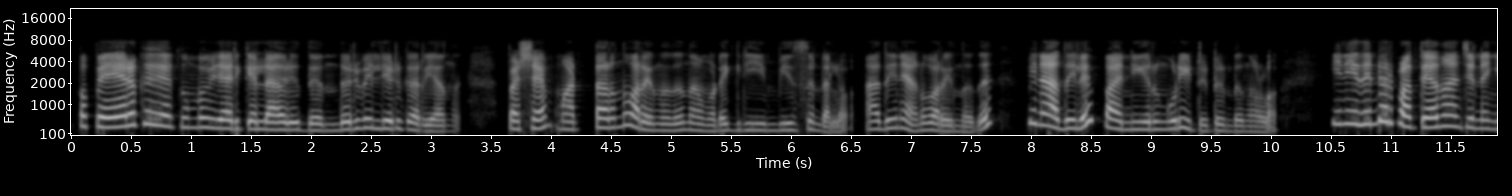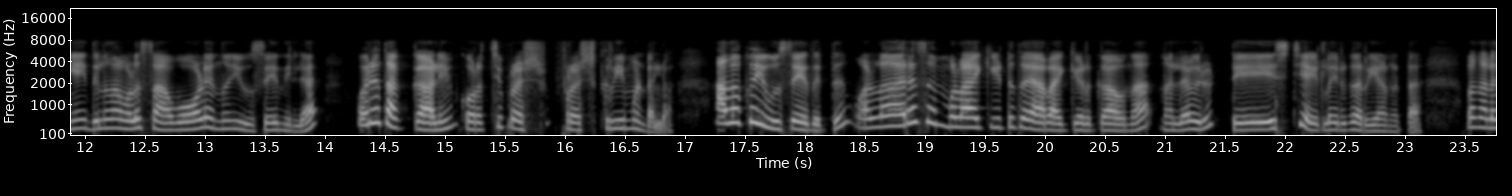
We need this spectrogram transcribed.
അപ്പോൾ പേരൊക്കെ കേൾക്കുമ്പോൾ വിചാരിക്കും എല്ലാവരും ഇതെന്തൊരു വലിയൊരു കറിയാന്ന്. പക്ഷേ മട്ടർ എന്ന് പറയുന്നത് നമ്മുടെ ഗ്രീൻ പീസ് ഉണ്ടല്ലോ അതിനെയാണ് പറയുന്നത്. പിന്നെ അതിൽ പനീറും കൂടി ഇട്ടിട്ടുണ്ട് ഇനി ഇതിന്റെ ഒരു പ്രത്യേകത എന്ന് വെച്ചിട്ടുണ്ടെങ്കിൽ ഇതിൽ നമ്മൾ സവോള ഒന്നും യൂസ് ചെയ്യുന്നില്ല. ഒരു തക്കാളിയും കുറച്ച് ഫ്രഷ് ഫ്രഷ് ക്രീം ഉണ്ടല്ലോ. അതൊക്കെ യൂസ് ചെയ്തിട്ട് വളരെ സിമ്പിളാക്കിയിട്ട് തയ്യാറാക്കിയെടുക്കാവുന്ന നല്ല ഒരു ടേസ്റ്റി ആയിട്ടുള്ള ഒരു കറിയാണ് കേട്ടോ അപ്പോൾ നല്ല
